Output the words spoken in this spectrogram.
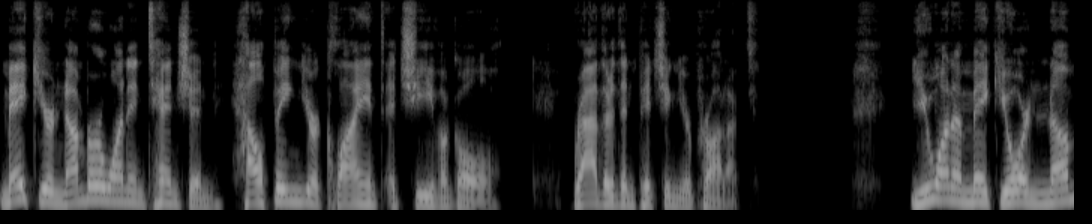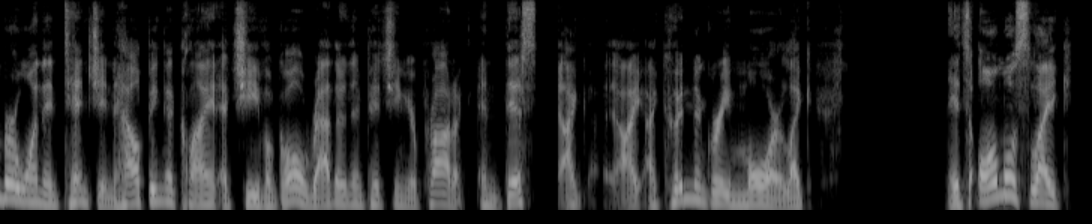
make your number one intention helping your client achieve a goal rather than pitching your product. You want to make your number one intention helping a client achieve a goal rather than pitching your product. And this, I, I, I couldn't agree more. Like, it's almost like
